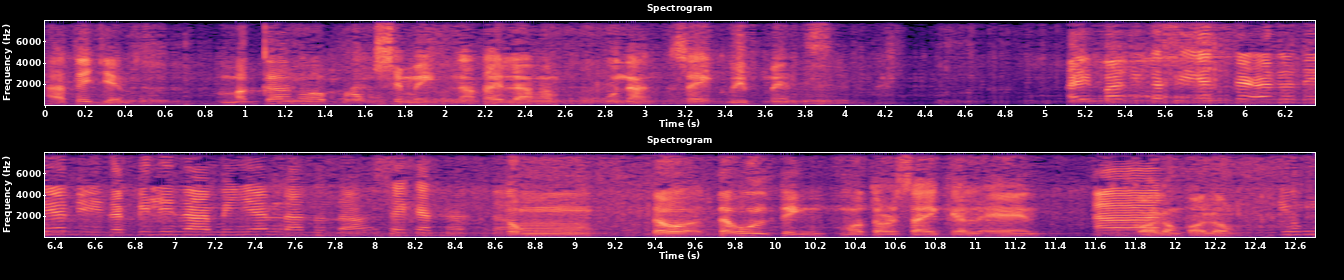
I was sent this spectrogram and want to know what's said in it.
Ate James, magkano approximate na kailangan puhunan sa equipments? Ay, bali kasi yan, sir, ano na yan eh, nabili namin yan, ano na, second hand na. Itong, the, the whole thing, motorcycle and Ah, kolong-kolong. Yung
